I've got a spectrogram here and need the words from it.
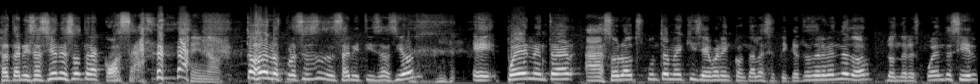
satanización es otra cosa. No. todos los procesos de sanitización eh, pueden entrar a soloautos.mx y ahí van a encontrar las etiquetas del vendedor donde les pueden decir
